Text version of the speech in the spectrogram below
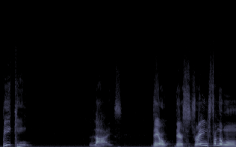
Speaking lies. They are they're estranged from the womb.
